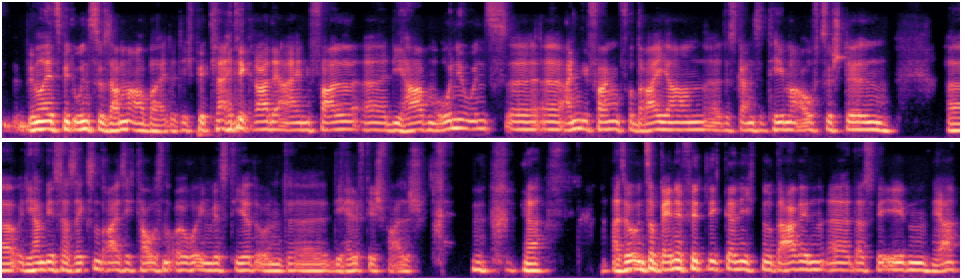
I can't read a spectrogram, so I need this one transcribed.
wenn man jetzt mit uns zusammenarbeitet, ich begleite gerade einen Fall, äh, die haben ohne uns äh, äh angefangen, vor drei Jahren äh, das ganze Thema aufzustellen äh, die haben bisher 36.000 Euro investiert und äh, die Hälfte ist falsch. ja. Also unser Benefit liegt ja nicht nur darin, äh, dass wir eben ja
